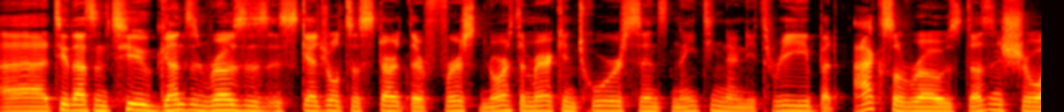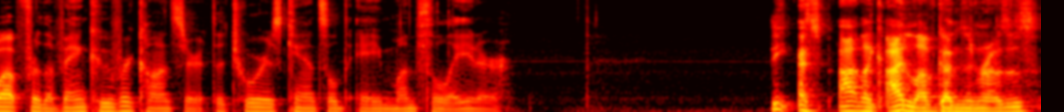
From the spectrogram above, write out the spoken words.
Uh, 2002, Guns N' Roses is scheduled to start their first North American tour since 1993, but Axl Rose doesn't show up for the Vancouver concert. The tour is canceled a month later. The as, I, like I love Guns N' Roses.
